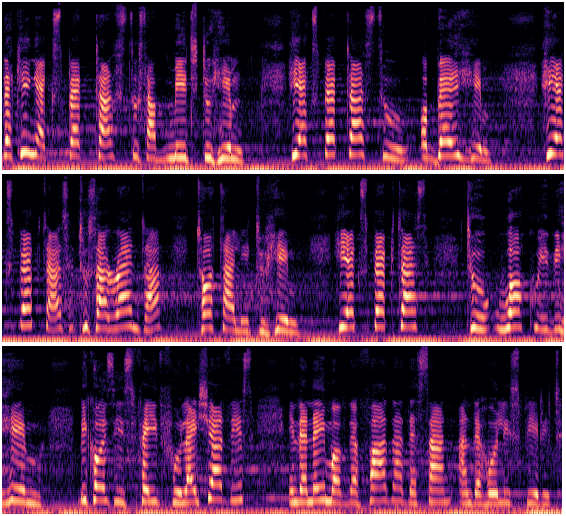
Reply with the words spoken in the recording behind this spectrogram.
the king expects us to submit to him he expects us to obey him he expects us to surrender totally to him he expects us to walk with him because he's faithful. I share this in the name of the father the son and the holy spirit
